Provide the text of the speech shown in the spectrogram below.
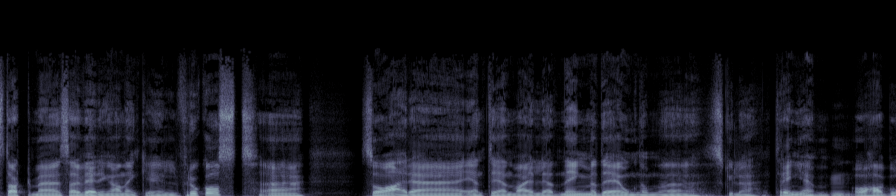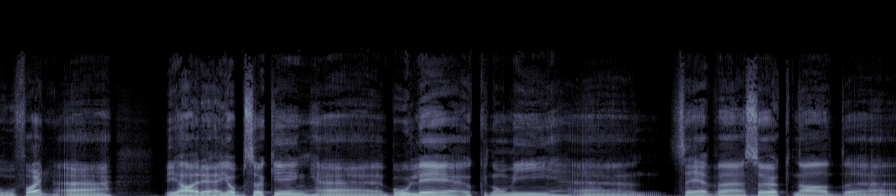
starter med servering av en enkel frokost. Eh, så er det én-til-én-veiledning med det ungdommene skulle trenge Mm. og har behov for. Eh, vi har eh, jobbsøking, eh, bolig, økonomi, eh, CV, søknad, eh,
